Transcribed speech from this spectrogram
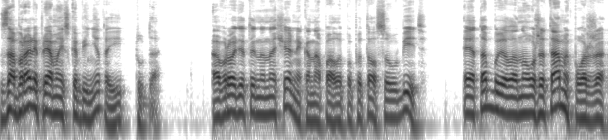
Забрали прямо из кабинета и туда». А вроде ты на начальника напал и попытался убить. Это было, но уже там и позже.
